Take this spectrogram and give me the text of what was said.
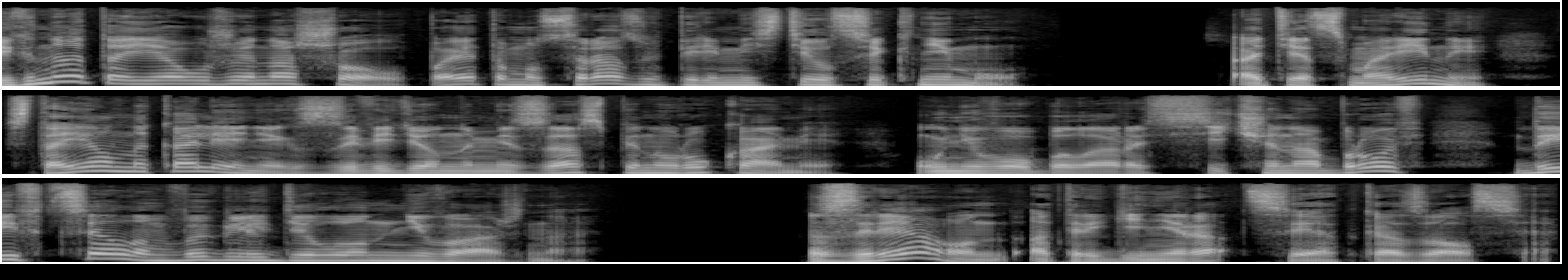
Игната я уже нашел, поэтому сразу переместился к нему. Отец Марины стоял на коленях с заведенными за спину руками, у него была рассечена бровь, да и в целом выглядел он неважно. Зря он от регенерации отказался.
